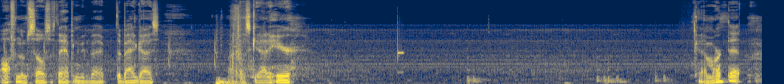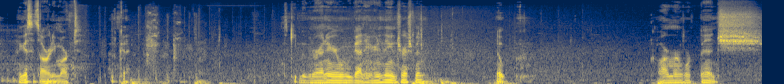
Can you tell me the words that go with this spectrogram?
offing themselves if they happen to be the bad, the bad guys. Alright, let's get out of here. Can I mark that? I guess it's already marked. Okay. Moving around here. What we got here? Anything in trash bin? Nope. Armor workbench.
